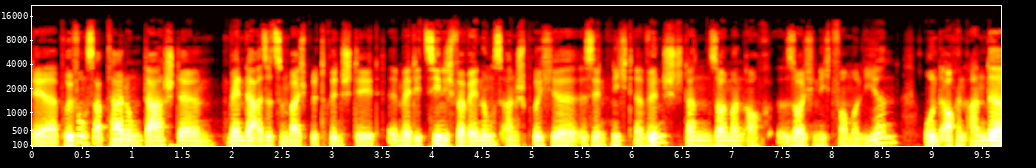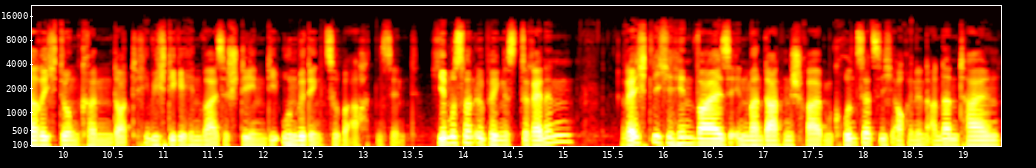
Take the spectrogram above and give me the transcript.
der Prüfungsabteilung darstellen. Wenn da also zum Beispiel drin steht, äh, medizinische Verwendungsansprüche sind nicht erwünscht, dann soll man auch solche nicht formulieren. Und auch in anderer Richtung können dort wichtige Hinweise stehen, die unbedingt zu beachten sind. Hier muss man übrigens trennen Rechtliche Hinweise in Mandantenschreiben grundsätzlich auch in den anderen Teilen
